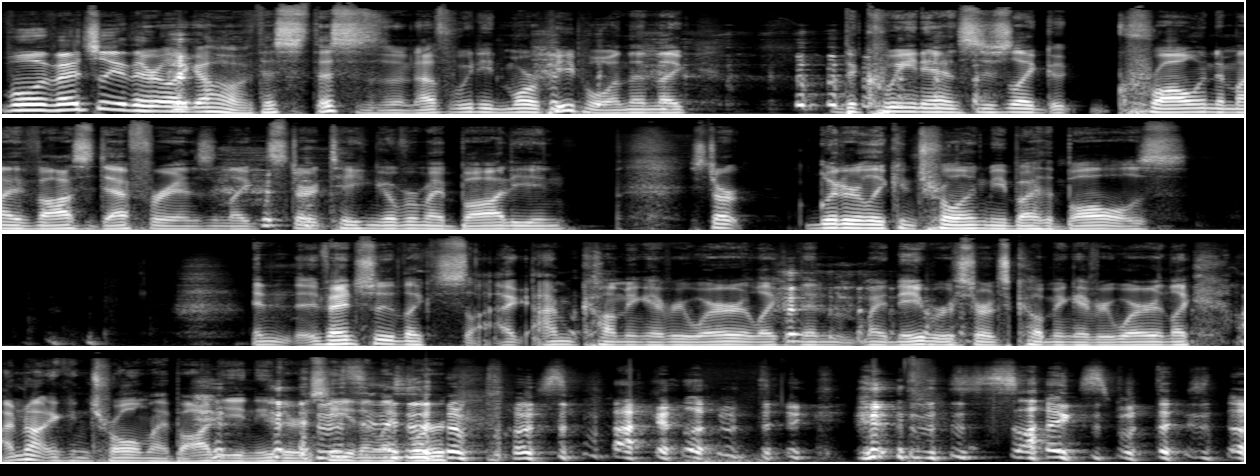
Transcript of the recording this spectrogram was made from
well, eventually they're like, "Oh, this this is enough. We need more people." And then like the queen ants just like crawl into my vas deferens and like start taking over my body and start literally controlling me by the balls. And eventually, like I, am coming everywhere. Like then my neighbor starts coming everywhere, and like I'm not in control of my body, and neither is he. Then like we're post-apocalyptic. this sucks, but there's no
